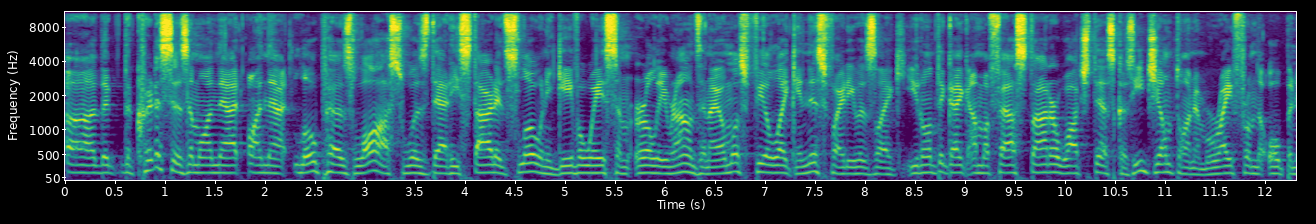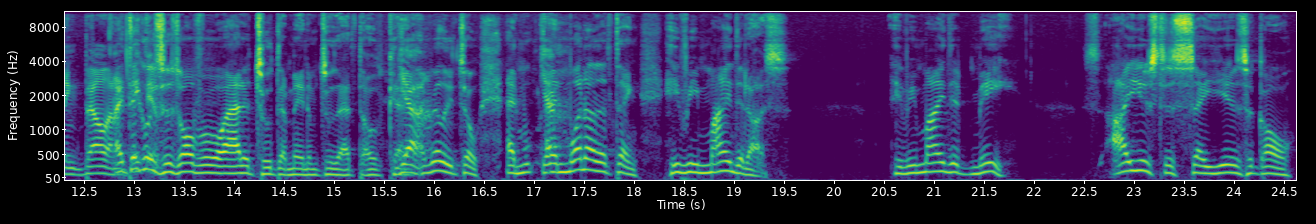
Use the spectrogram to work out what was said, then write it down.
uh, the the criticism on that on that Lopez loss was that he started slow and he gave away some early rounds. And I almost feel like in this fight he was like you don't think I, am a fast starter? Watch this. Because he jumped on him right from the opening bell. And I, I think, think, it was his overall attitude that made him do that though Ken. yeah. I really do. And yeah. and one other thing he reminded us. He reminded me. I used to say years ago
